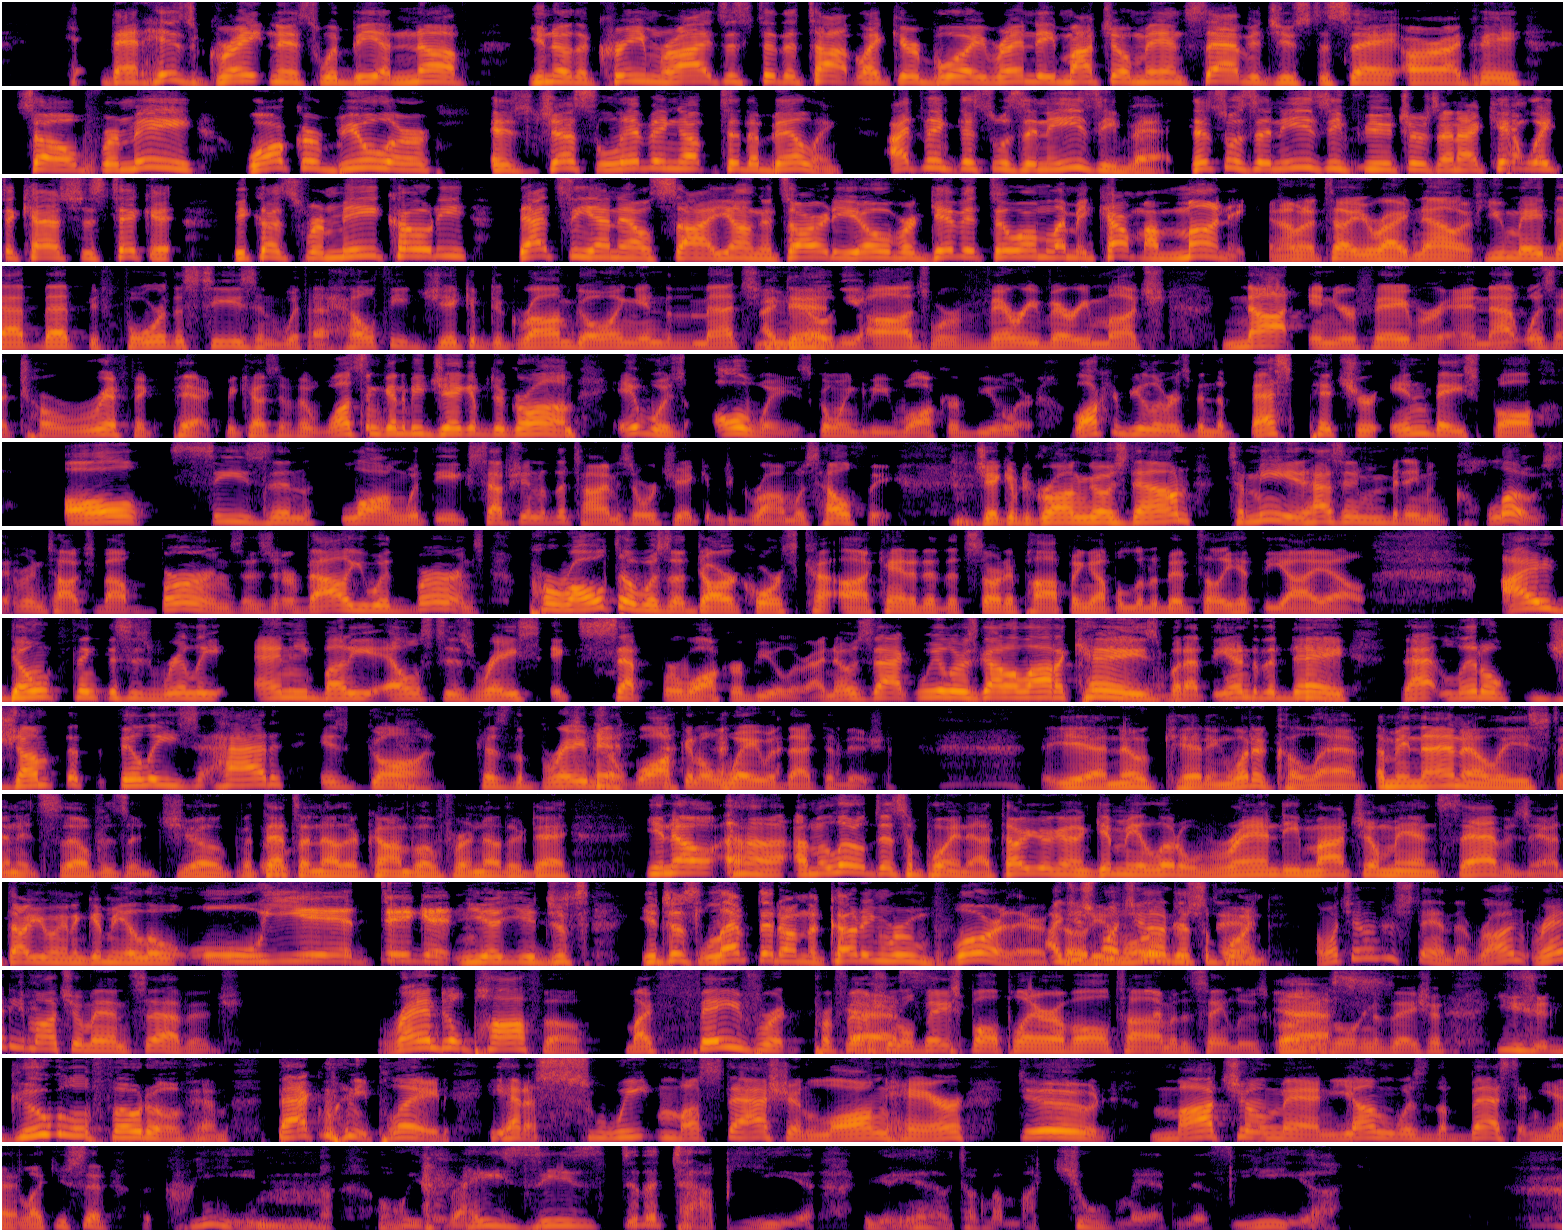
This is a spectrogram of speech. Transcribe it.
that his greatness would be enough you know, the cream rises to the top, like your boy Randy Macho Man Savage used to say, RIP. So for me, Walker Buehler is just living up to the billing. I think this was an easy bet. This was an easy futures, and I can't wait to cash this ticket because for me, Cody, that's the NL Cy Young. It's already over. Give it to him. Let me count my money. And I'm going to tell you right now, if you made that bet before the season with a healthy Jacob DeGrom going into the match, you know the odds were very, very much not in your favor. And that was a terrific pick because if it wasn't going to be Jacob DeGrom, it was always going to be Walker Buehler. Walker Buehler has been the best pitcher in baseball all season long, with the exception of the times where Jacob DeGrom was healthy. Jacob DeGrom goes down. To me, it hasn't even been even close. Everyone talks about Burnes. Is there value with Burnes? Peralta was a dark horse uh, candidate that started popping up a little bit until he hit the IL. I don't think this is really anybody else's race except for Walker Buehler. I know Zack Wheeler's got a lot of Ks, but at the end of the day, that little jump that the Phillies had is gone because the Braves are walking away with that division. Yeah, no kidding. What a collapse. I mean, the NL East in itself is a joke, but that's another combo for another day. You know, uh, I'm a little disappointed. I thought you were going to give me a little Randy Macho Man Savage. There. I thought you were going to give me a little, oh yeah, dig it, and you you just you just left it on the cutting room floor there. Cody. I just want I'm you to understand. I want you to understand that Ron, Randy Macho Man Savage Randall Poffo, my favorite professional yes. baseball player of all time of the St. Louis Cardinals yes. organization. You should Google a photo of him. Back when he played, he had a sweet mustache and long hair. Dude, Macho Man Young was the best. And yeah, like you said, the cream always rises to the top. Yeah. Yeah, I'm talking about Macho Madness. Yeah.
